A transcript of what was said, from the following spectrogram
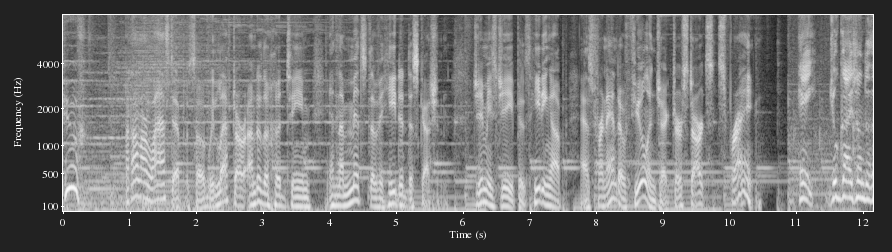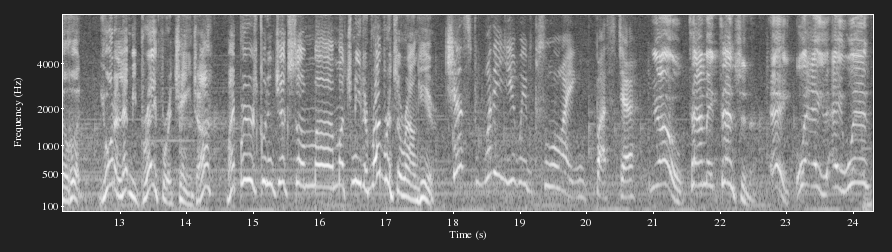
Phew. But on our last episode, we left our under the hood team in the midst of a heated discussion. Jimmy's Jeep is heating up as Fernando fuel injector starts spraying. Hey, you guys under the hood, you ought to let me pray for a change, huh? My prayers could inject some uh, much needed reverence around here. Just what are you employing, Buster? Yo, time tensioner. Hey, wh- hey, hey, when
